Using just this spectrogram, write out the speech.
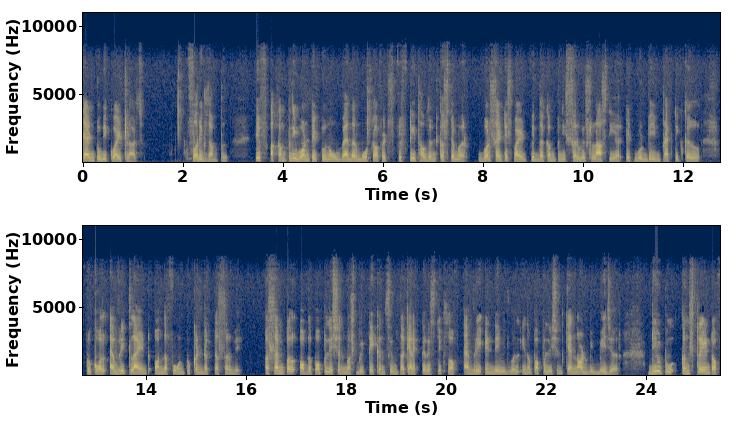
tend to be quite large. For example, if a company wanted to know whether most of its 50,000 customers were satisfied with the company's service last year, it would be impractical to call every client on the phone to conduct a survey. A sample of the population must be taken since the characteristics of every individual in a population cannot be measured due to constraint of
